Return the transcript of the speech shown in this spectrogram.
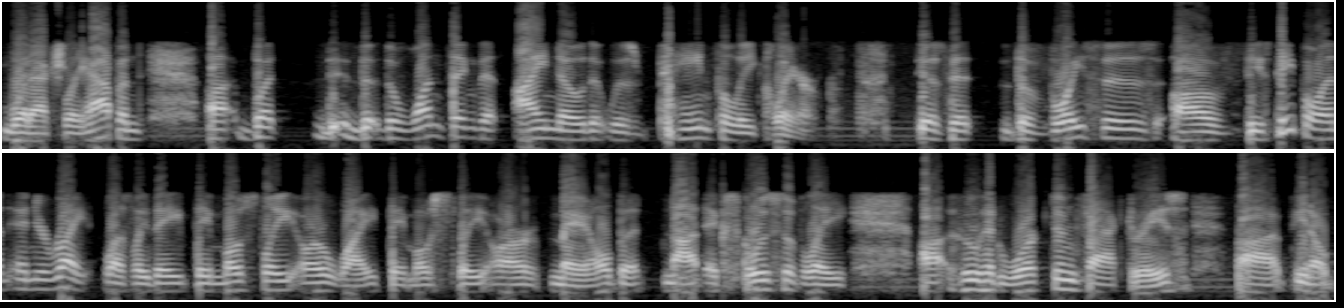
what actually happened, uh, but the, the one thing that I know that was painfully clear is that the voices of these people, and, and you're right, Leslie, they, they mostly are white, they mostly are male, but not exclusively, uh, who had worked in factories, uh, you know,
